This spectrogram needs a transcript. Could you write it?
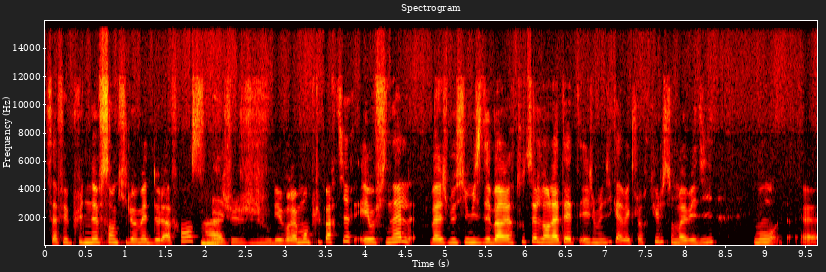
ça fait plus de 900 km de la France Ouais. et je, je voulais vraiment plus partir. Et au final, bah, je me suis mise des barrières toute seule dans la tête. Et je me dis qu'avec le recul, si on m'avait dit, bon, euh,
